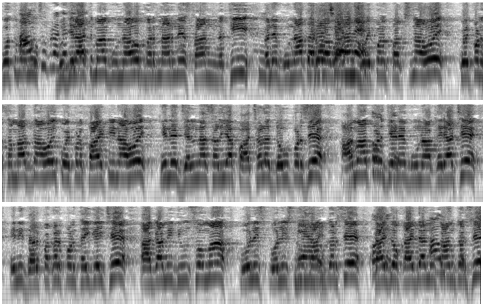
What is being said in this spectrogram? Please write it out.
ગોતવાનું. ગુજરાતમાં ગુનાઓ કરનારને સ્થાન નથી અને ગુના કરે કરવા વાળા કોઈ પણ પક્ષના હોય કોઈ પણ સમાજના હોય કોઈ પણ પાર્ટીના હોય એને જેલના સળિયા પાછળ જ જવું પડશે. આમાં પણ જેણે ગુના કર્યા છે એની ધરપકડ પણ થઈ ગઈ છે. આગામી દિવસોમાં પોલીસ પોલીસનું કામ કરશે કાયદો કાયદાનું કામ કરશે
